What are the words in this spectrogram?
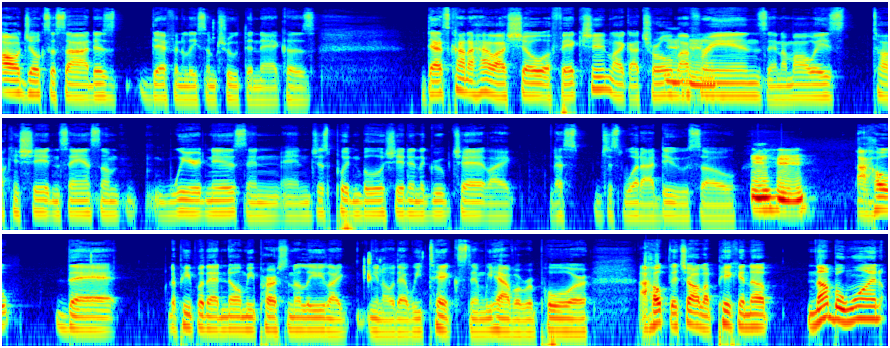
all jokes aside, there's definitely some truth in that because that's kind of how I show affection. Like I troll mm-hmm. my friends, and I'm always talking shit and saying some weirdness and and just putting bullshit in the group chat. Like that's just what I do. So mm-hmm. I hope that the people that know me personally, like you know, that we text and we have a rapport. I hope that y'all are picking up number one on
